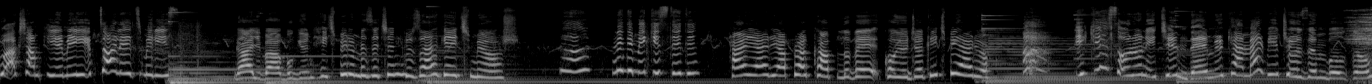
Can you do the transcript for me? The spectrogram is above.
Bu akşamki yemeği iptal etmeliyiz. Galiba bugün hiçbirimiz için güzel geçmiyor. Ne demek istedin? Her yer yaprak kaplı ve koyacak hiçbir yer yok. İki sorun için de mükemmel bir çözüm buldum.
